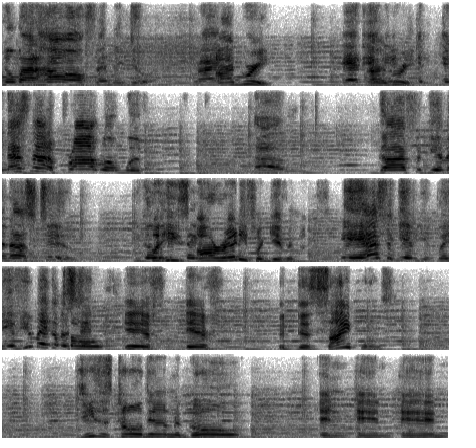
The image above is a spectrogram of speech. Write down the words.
no matter how often they do it. Right. I agree. and, I agree. And, and that's not a problem with uh, God forgiving us too, But he's already forgiven us. He has forgiven you. But if you make a mistake, So if if the disciples, Jesus told them to go and and and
